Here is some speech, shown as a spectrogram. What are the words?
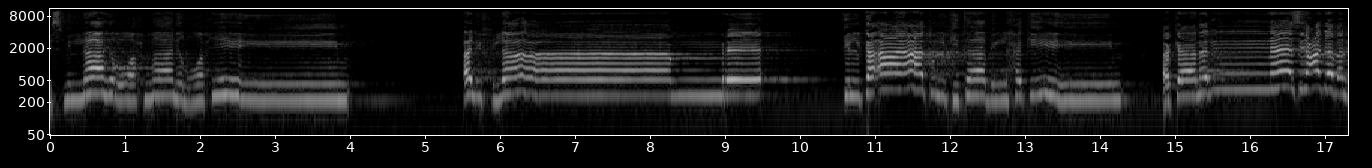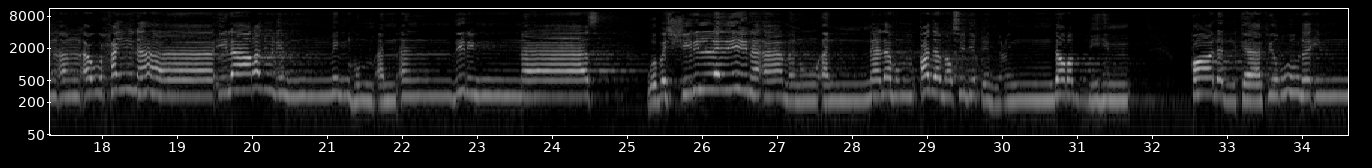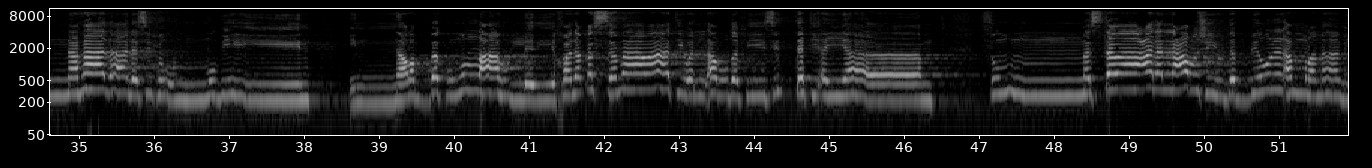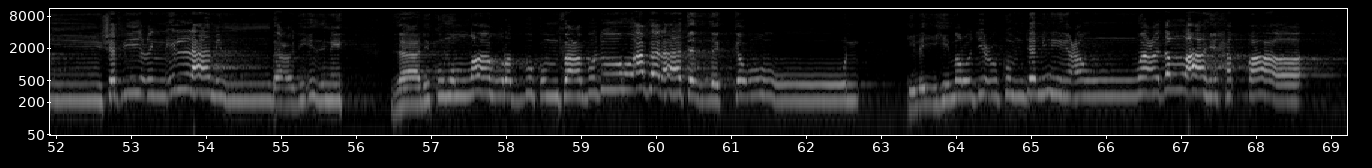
بسم الله الرحمن الرحيم. ألف لام تلك آيات الكتاب الحكيم. أكان للناس عجبا أن أوحينا إلى رجل منهم أن أنذر الناس. وبشر الذين آمنوا أن لهم قدم صدق عند ربهم. قال الكافرون إن هذا لسحر مبين. إن ربكم الله الذي خلق السماوات والأرض في ستة أيام. ثم استوى على العرش يدبر الأمر ما من شفيع إلا من بعد إذنه. ذلكم الله ربكم فاعبدوه أفلا تذكرون. إليه مرجعكم جميعا وعد الله حقا.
